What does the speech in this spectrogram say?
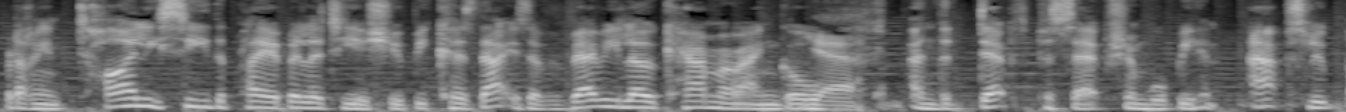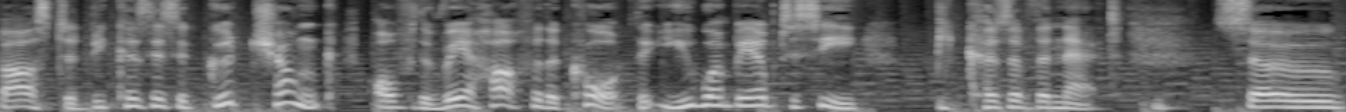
but I entirely see the playability issue because that is a very low camera angle. Yeah. And the depth perception will be an absolute bastard because there's a good chunk of the rear half of the court that you won't be able to see because of the net. So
